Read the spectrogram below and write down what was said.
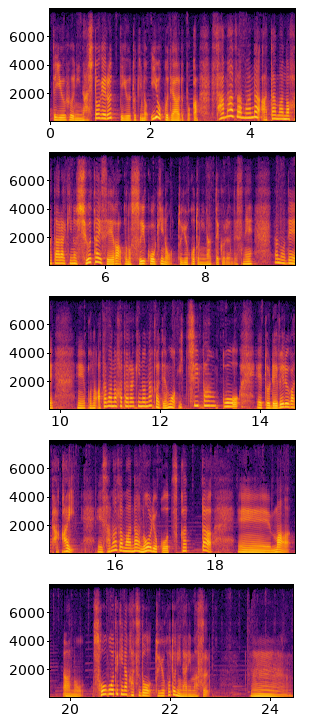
っていうふうに成し遂げるっていう時の意欲であるとか、様々な頭の働きの集大成がこの遂行機能ということになってくるんですね。なので、えー、この頭の働きの中でも一番こう、えっ、ー、と、レベルが高い、えー、様々な能力を使った、えー、まあ、あの、総合的な活動ということになります。うーん、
